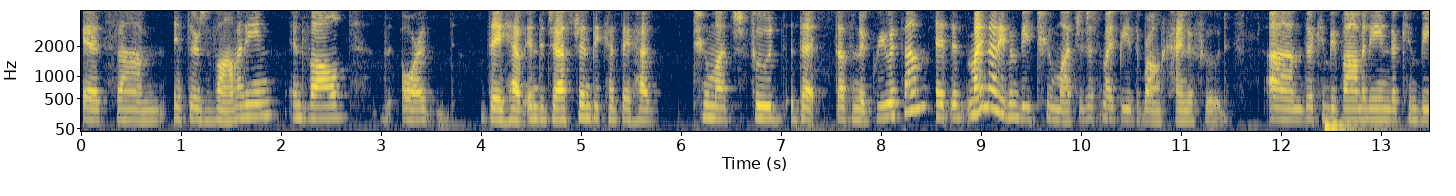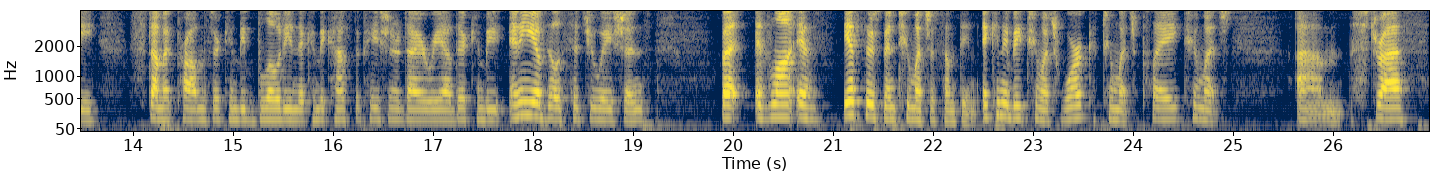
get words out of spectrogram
It's um, if there's vomiting involved or they have indigestion because they've had too much food that doesn't agree with them. It, it might not even be too much, it just might be the wrong kind of food. Um, there can be vomiting, there can be stomach problems, there can be bloating, there can be constipation or diarrhea, there can be any of those situations. But as long as if there's been too much of something, it can be too much work, too much play, too much um, stress,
